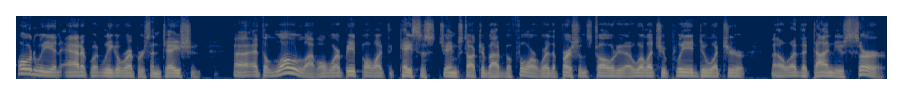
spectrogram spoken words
totally inadequate legal representation. Uh, at the low level, where people, like the cases James talked about before, where the person's told, you know, we'll let you plead, do what you're, uh, the time you served.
